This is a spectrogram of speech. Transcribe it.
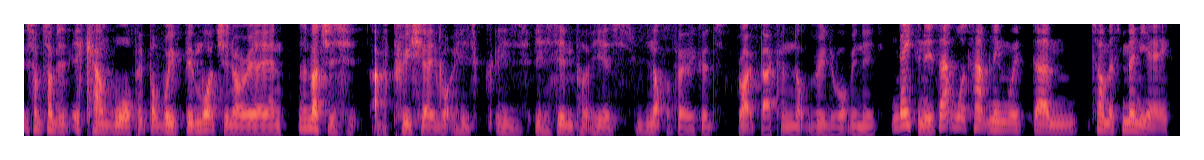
sometimes it, it can warp it. But we've been watching Aurier, and as much as I've appreciated what his his his input, he is not a very good right back, and not really what we need. Nathan, is that what's happening with um, Thomas Meunier?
